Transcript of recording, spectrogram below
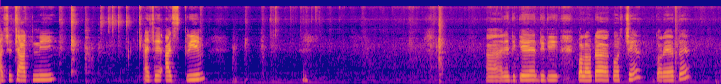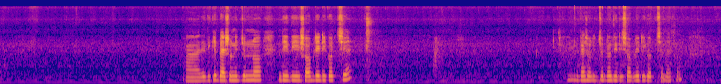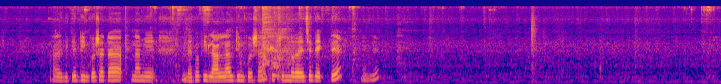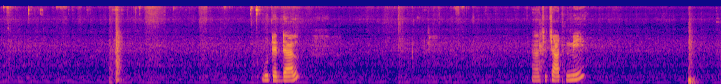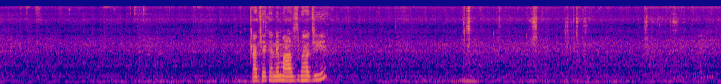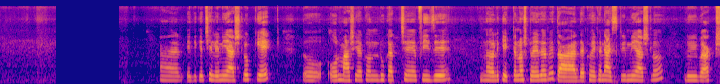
আছে চাটনি, আছে আইসক্রিম। আর এদিকে দিদি পোলাওটা করছে কড়াইতে। আর এদিকে বেসনের জন্য দিদি সব রেডি করছে। বেসনের জন্য দিদি সব রেডি করছে, দেখো। আর এদিকে ডিম কষাটা নামে দেখো কি লাল লাল ডিম কষা, খুব সুন্দর হয়েছে দেখতে। এই যে। বুটের ডাল। আছে চাটনি। আছে এখানে মাছ ভাজি। আর এদিকে ছেলে নিয়ে আসলো কেক। তো ওর মাসি এখন ঢুকাচ্ছে ফ্রিজে না হলে কেকটা নষ্ট হয়ে যাবে। তো আর দেখো এখানে আইসক্রিম নিয়ে আসলো, দুই বাক্স।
